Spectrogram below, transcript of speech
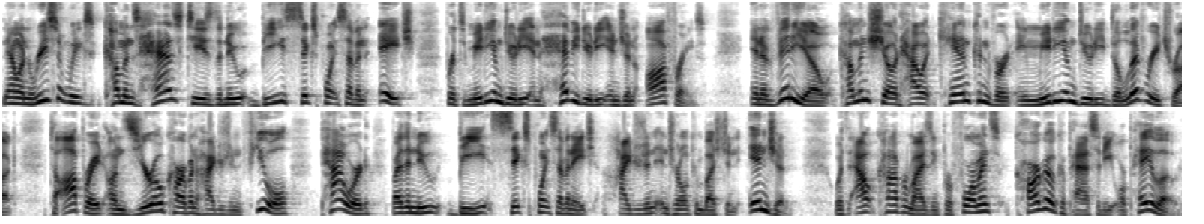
Now, in recent weeks, Cummins has teased the new B6.7H for its medium duty and heavy duty engine offerings. In a video, Cummins showed how it can convert a medium duty delivery truck to operate on zero carbon hydrogen fuel powered by the new B6.7H hydrogen internal combustion engine without compromising performance, cargo capacity, or payload,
